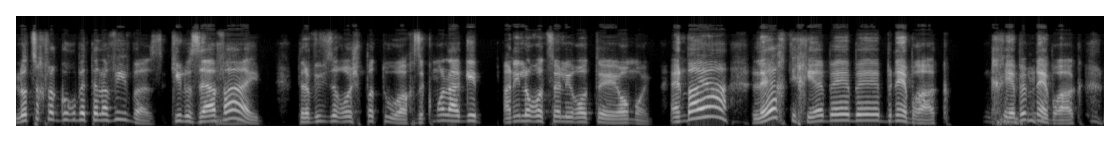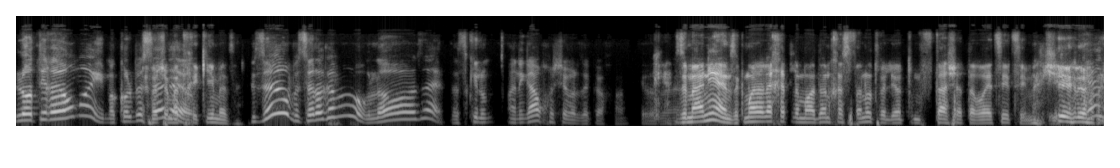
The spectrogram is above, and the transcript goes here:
לא צריך לגור בתל אביב אז, כאילו זה ה vibe. תל אביב זה ראש פתוח, זה כמו להגיד, אני לא רוצה לראות אה, הומואים. אין בעיה, לך תחיה בבני ברק, חיה בבני ברק, לא תראה הומואים, הכל בסדר. איפה שמדחיקים את זה. זהו, בסדר גמור, לא זה. אז כאילו, אני גם חושב על זה ככה. כאילו, זה מעניין, זה כמו ללכת למועדון חשפנות ולהיות מופתע שאתה רואה ציצים, כאילו. כן,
